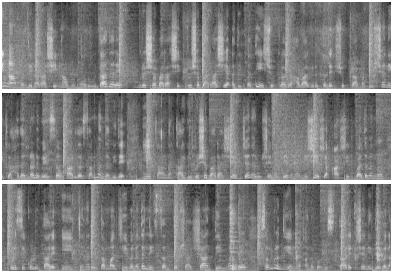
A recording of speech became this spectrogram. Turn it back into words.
ಇನ್ನು ಮುಂದಿನ ರಾಶಿ ನಾವು ನೋಡುವುದಾದರೆ ವೃಷಭ ರಾಶಿ. ವೃಷಭ ರಾಶಿಯ ಅಧಿಪತಿ ಶುಕ್ರ ಗ್ರಹವಾಗಿರುತ್ತದೆ. ಶುಕ್ರ ಮತ್ತು ಶನಿ ಗ್ರಹದ ನಡುವೆ ಸೌಹಾರ್ದ ಸಂಬಂಧವಿದೆ. ಈ ಕಾರಣಕ್ಕಾಗಿ ವೃಷಭ ರಾಶಿಯ ಜನರು ಶನಿ ದೇವನ ವಿಶೇಷ ಆಶೀರ್ವಾದವನ್ನು ಉಳಿಸಿಕೊಳ್ಳುತ್ತಾರೆ. ಈ ಜನರು ತಮ್ಮ ಜೀವನದಲ್ಲಿ ಸಂತೋಷ, ಶಾಂತಿ ಮತ್ತು ಸಮೃದ್ಧಿಯನ್ನು ಅನುಭವಿಸುತ್ತಾರೆ. ಶನಿದೇವನ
